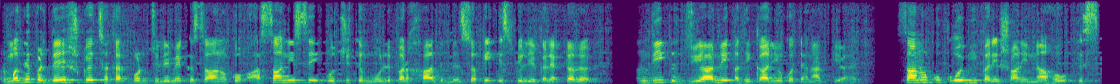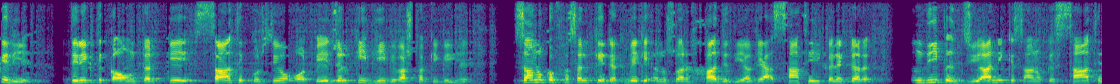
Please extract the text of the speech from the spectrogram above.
और मध्य प्रदेश के छतरपुर ज़िले में किसानों को आसानी से उचित मूल्य पर खाद मिल सके, इसके लिए कलेक्टर संदीप जिया ने अधिकारियों को तैनात किया है। किसानों को कोई भी परेशानी ना हो, इसके लिए अतिरिक्त काउंटर के साथ कुर्सियों और पेयजल की भी व्यवस्था की गई है। किसानों को फ़सल के रकबे के अनुसार खाद दिया गया, साथ ही कलेक्टर संदीप जिया ने किसानों के साथ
